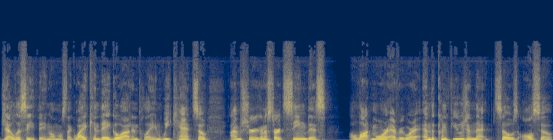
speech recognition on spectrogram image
jealousy thing almost like why can they go out and play and we can't. So I'm sure you're going to start seeing this a lot more everywhere. And the confusion that sows also.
